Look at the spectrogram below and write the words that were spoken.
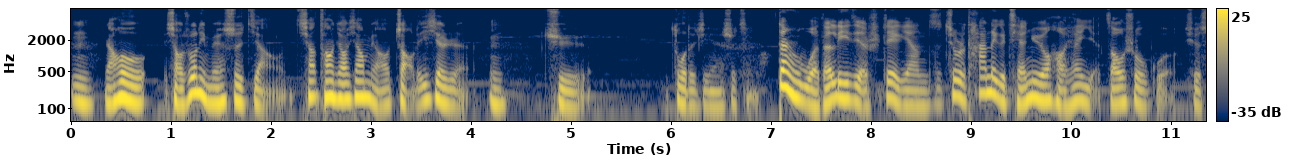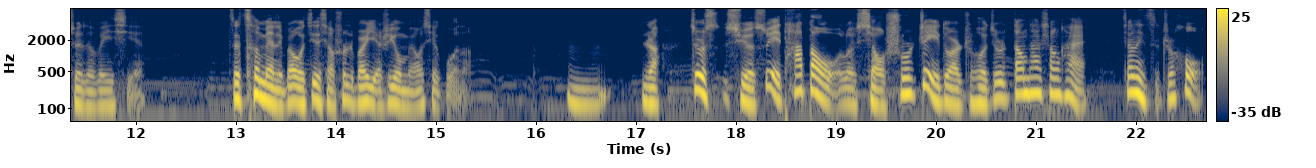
嗯然后小说里面是讲香仓桥香苗找了一些人，嗯，去做的这件事情嘛。但是我的理解是这个样子，就是他那个前女友好像也遭受过雪穗的威胁，在侧面里边，我记得小说里边也是有描写过的。嗯你知道就是雪穗他到了小说这一段之后，就是当他伤害江丽子之后，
